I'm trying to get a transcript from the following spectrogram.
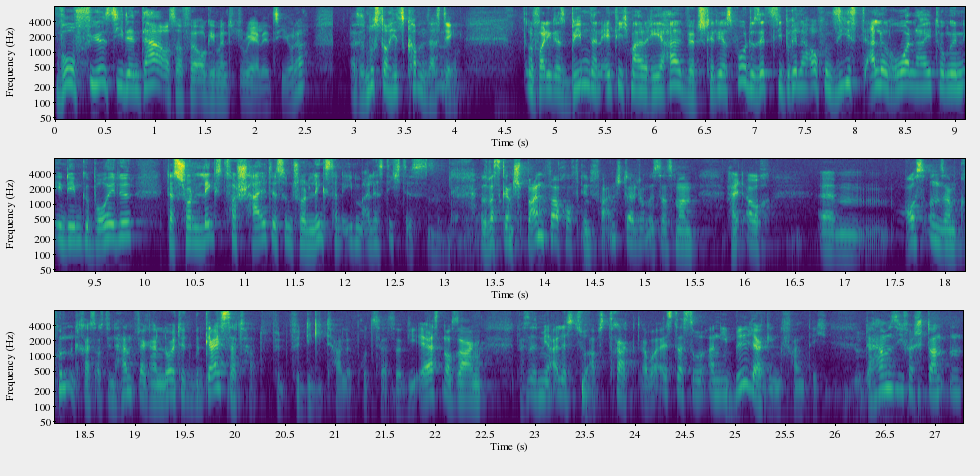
Wofür ist sie denn da, außer für Augmented Reality, oder? Also muss doch jetzt kommen, das Ding und vor allem das Beam dann endlich mal real wird. Stell dir das vor, du setzt die Brille auf und siehst alle Rohrleitungen in dem Gebäude, das schon längst verschallt ist und schon längst dann eben alles dicht ist. Also was ganz spannend war auch auf den Veranstaltungen ist, dass man halt auch ähm, aus unserem Kundenkreis, aus den Handwerkern Leute begeistert hat für, für, digitale Prozesse, die erst noch sagen, das ist mir alles zu abstrakt. Aber als das so an die Bilder ging, fand ich, da haben sie verstanden,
